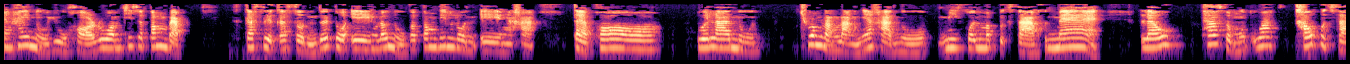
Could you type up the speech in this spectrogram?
ยังให้หนูอยู่หอรวมที่จะต้องแบบกระเสือกกระสนด้วยตัวเอง แล้วหนูก็ต้องดิ้นรนเองอะค่ะ แต่พอเวลาหนูช่วงหลังๆ เนี่ยค่ะ หนูมีคนมาปรึกษาคุณแม่ แล้วถ้าสมมุติว่าเขาปรึกษา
